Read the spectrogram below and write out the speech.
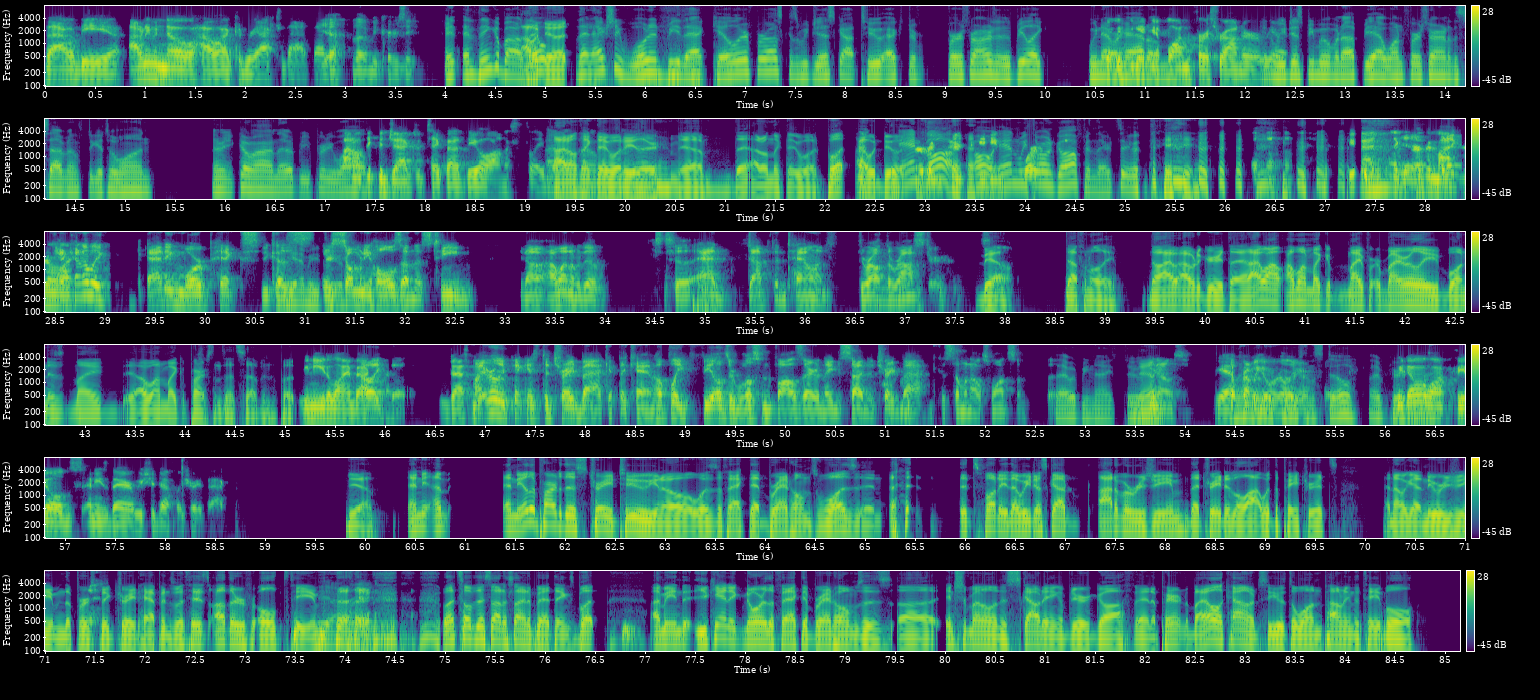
That would be. I don't even know how I could react to that. That- Yeah, that would be crazy. And, and think about it. I would that, do it. That actually wouldn't be that killer for us because we just got two extra first rounders. It would be like we never we had get them. one first rounder. and we'd just be moving up. Yeah, one first round of the seventh to get to one. I mean, come on, that would be pretty wild. I don't think the Jags would take that deal, honestly. I I don't think they would either. either. Yeah, they, I don't think they would, but I would do it. and Goff. Oh, and we Work. throwing Goff in there too. Yeah. Imagine like Yeah, Urban I, kind of like adding more picks because Yeah, there's so many holes on this team. You know, I want them to to add depth and talent throughout the Mhm. roster. Yeah. So, Definitely. No, I, I would agree with that. I want I want Micah my my early one is my I want Micah Parsons at seven, but we need a linebacker. I like that. Desperate. My early pick is to trade back if they can. Hopefully, Fields or Wilson falls there and they decide to trade back because someone else wants them. But that would be nice too. Yeah. who knows? yeah, They'll probably go Micah earlier. Parsons Still, I've we don't back. want Fields and he's there, we should definitely trade back. yeah. And um, and the other part of this trade too, you know, was the fact that Brad Holmes was in. it's funny that we just got out of a regime that traded a lot with the Patriots. And now we got a new regime. The first big trade happens with his other old team. Yeah, right. Let's hope that's not a sign of bad things. But I mean, you can't ignore the fact that Brad Holmes is uh, instrumental in his scouting of Jared Goff, and apparently, by all accounts, he was the one pounding the table,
